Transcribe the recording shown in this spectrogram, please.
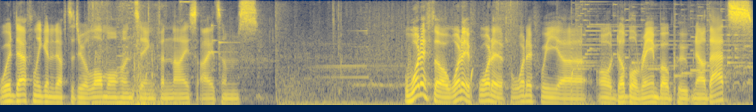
We're definitely gonna have to do a lot more hunting for nice items. What if though? What if? What if? What if we? Uh, oh, double rainbow poop. Now that's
